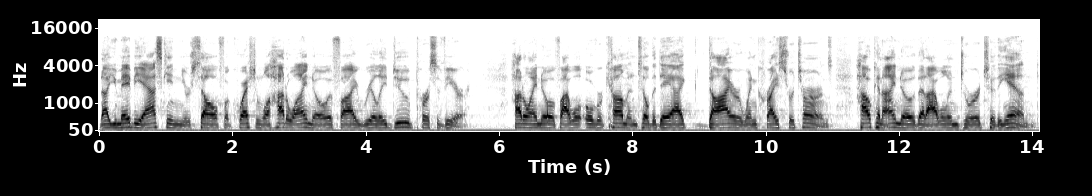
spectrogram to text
Now, you may be asking yourself a question well, how do I know if I really do persevere? How do I know if I will overcome until the day I die or when Christ returns? How can I know that I will endure to the end?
